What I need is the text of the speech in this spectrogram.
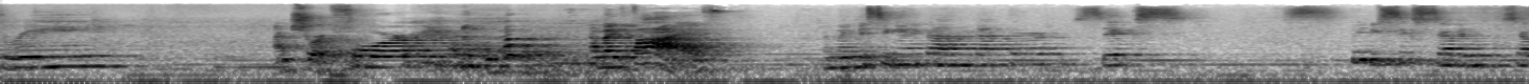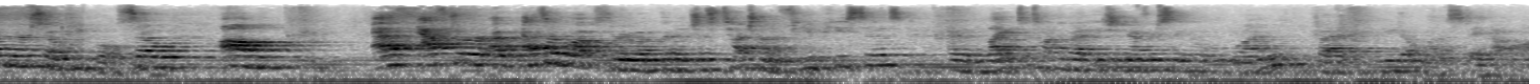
three, I'm short four. Am I five? Am I missing anybody back there? Six? maybe six, seven, seven or so people. So um, as, after, as I walk through, I'm going to just touch on a few pieces. I would like to talk about each and every single one, but we don't want to stay that long.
